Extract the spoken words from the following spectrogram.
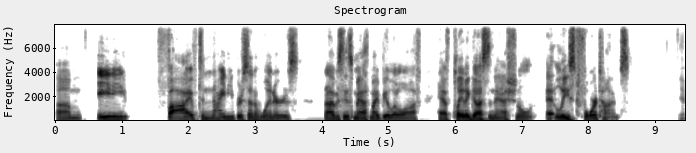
um 85 to 90% of winners, and obviously this math might be a little off, have played Augusta National at least four times. Yep.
